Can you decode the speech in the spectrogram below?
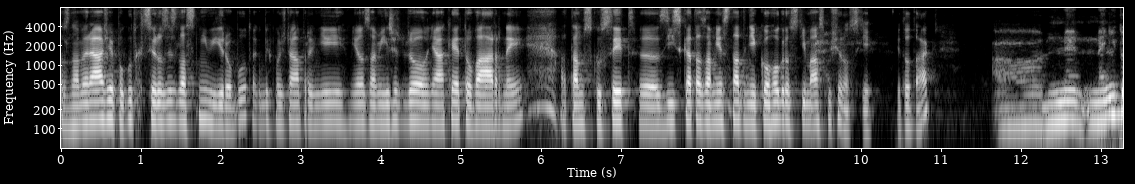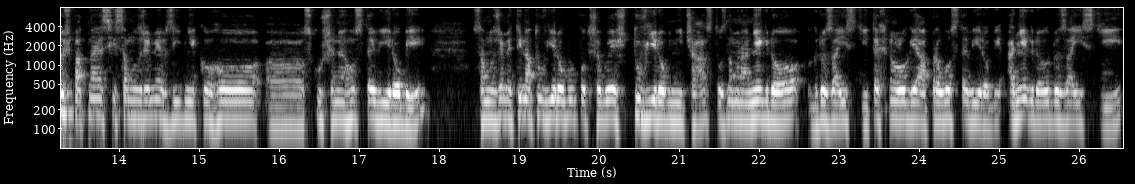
To znamená, že pokud chci rozjet vlastní výrobu, tak bych možná první měl zamířit do nějaké továrny a tam zkusit eh, získat a zaměstnat někoho, kdo s tím má zkušenosti. Je to tak? Ne, není to špatné si samozřejmě vzít někoho uh, zkušeného z té výroby. Samozřejmě ty na tu výrobu potřebuješ tu výrobní část, to znamená někdo, kdo zajistí technologie a provoz té výroby a někdo, kdo zajistí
